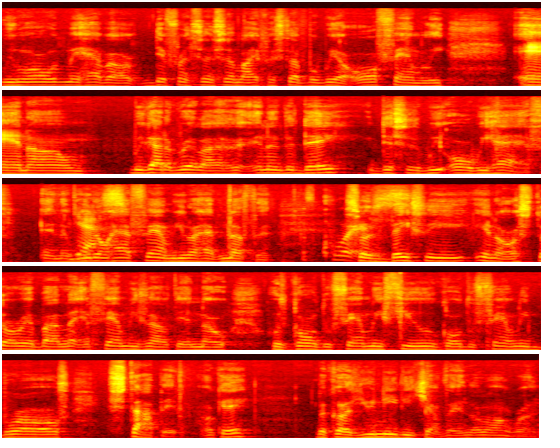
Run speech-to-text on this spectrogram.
we all may have our differences in life and stuff, but we are all family. And um, we got to realize at the end of the day, this is we all we have. And if Yes. we don't have family, you don't have nothing. Of course. So it's basically, you know, a story about letting families out there know who's going through family feud, going through family brawls. Stop it, okay? Because you need each other in the long run.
